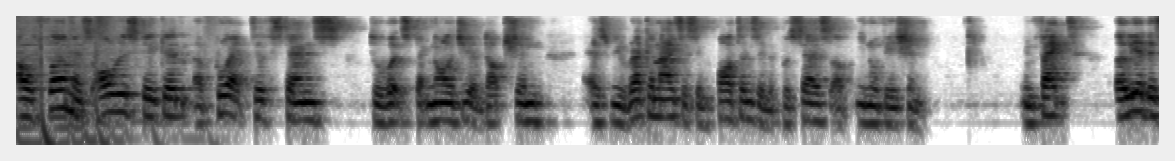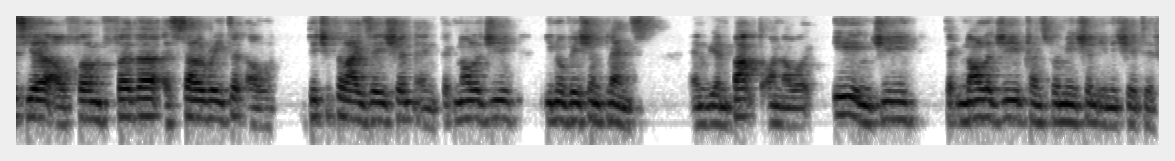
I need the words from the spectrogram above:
our firm has always taken a proactive stance towards technology adoption as we recognize its importance in the process of innovation. In fact, earlier this year, our firm further accelerated our digitalization and technology innovation plans, and we embarked on our A&G Technology Transformation Initiative.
